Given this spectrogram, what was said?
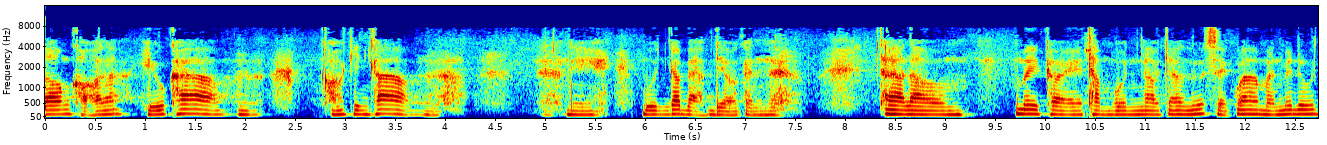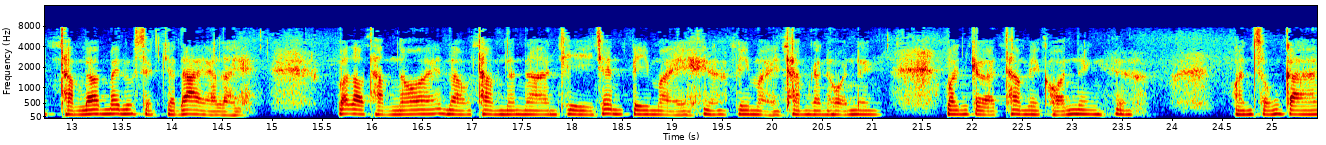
ร้องขอแล้วหิวข้าว ขอกินข้าวนี่บุญก็แบบเดียวกันนะถ้าเราไม่เคยทำบุญเราจะรู้สึกว่ามันไม่รู้ทำแล้วไม่รู้สึกจะได้อะไร ว่าเราทำน้อยเราทำนานๆที เช่นปีใหม่ปีใหม่ทำกันหนหนึ่งวันเกิดทำอีกหนหนึ่งวันสงการ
